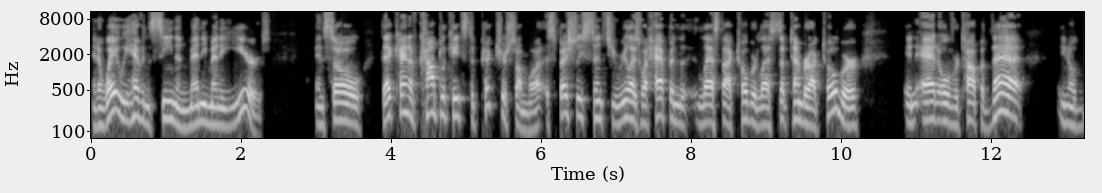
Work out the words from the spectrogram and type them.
in a way we haven't seen in many, many years. And so that kind of complicates the picture somewhat, especially since you realize what happened last October, last September, October, and add over top of that, you know,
